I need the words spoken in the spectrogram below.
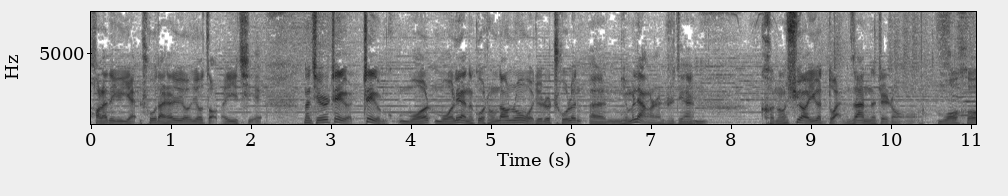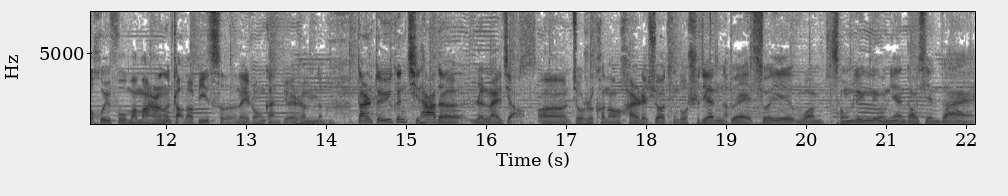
后来的一个演出，大家又又走在一起。那其实这个这个磨磨练的过程当中，我觉得除了呃你们两个人之间，可能需要一个短暂的这种磨合恢复吧，马上能找到彼此的那种感觉什么的。但是对于跟其他的人来讲，呃，就是可能还是得需要挺多时间的。对，所以我们从零六年到现在，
